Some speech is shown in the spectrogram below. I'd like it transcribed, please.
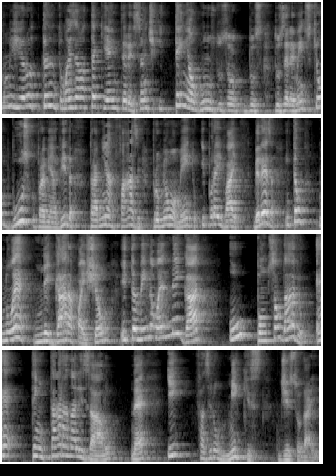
não me gerou tanto, mas ela até que é interessante e tem alguns dos, dos, dos elementos que eu busco para minha vida, para minha fase, para o meu momento e por aí vai, beleza? Então não é negar a paixão e também não é negar o ponto saudável é tentar analisá-lo, né? E fazer um mix disso daí,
